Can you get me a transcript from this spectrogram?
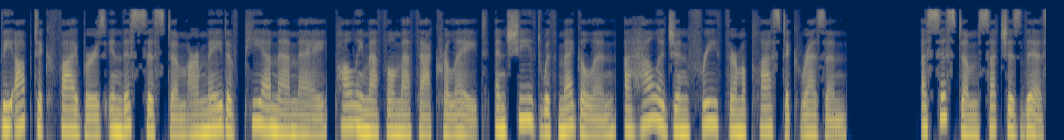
The optic fibers in this system are made of PMMA polymethylmethacrylate and sheathed with Megalin, a halogen-free thermoplastic resin. A system such as this,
